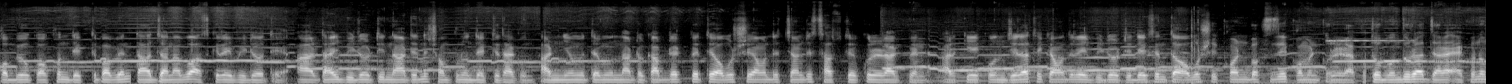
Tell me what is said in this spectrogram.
কবে ও কখন দেখতে পাবেন তা জানাব আজকের এই ভিডিওতে আর তাই ভিডিওটি না টেনে সম্পূর্ণ দেখতে থাকুন। আর নিয়মিত এমন নাটক আপডেট পেতে অবশ্যই আমাদের চ্যানেলটি সাবস্ক্রাইব করে রাখবেন। আর কে কোন জেলা থেকে আমাদের এই ভিডিওটি দেখছেন তা অবশ্যই কমেন্ট বক্সে যে কমেন্ট করে রাখুন। তো বন্ধুরা, যারা এখনও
